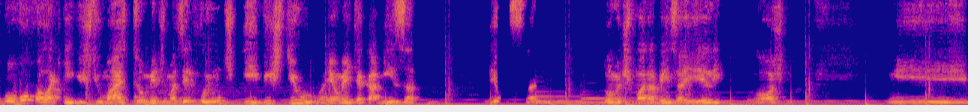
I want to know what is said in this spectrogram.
não, vou falar quem vestiu mais ou menos, mas ele foi um dos que vestiu realmente a camisa, deu sangue, Dou meus parabéns a ele, lógico. E,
